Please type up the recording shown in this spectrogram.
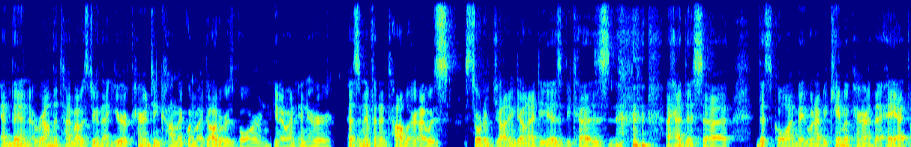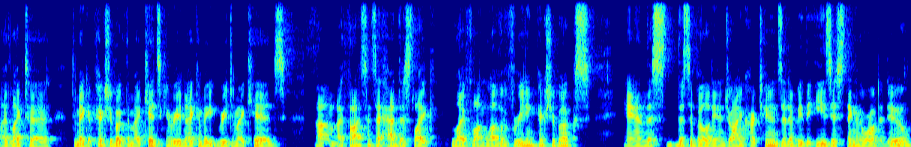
And then around the time I was doing that year of parenting comic when my daughter was born, you know, in, in her as an infant and toddler, I was sort of jotting down ideas because I had this uh, this goal I made when I became a parent that hey, I'd, I'd like to to make a picture book that my kids can read and I can make, read to my kids. Um, I thought since I had this like lifelong love of reading picture books and this this ability in drawing cartoons, that it'd be the easiest thing in the world to do.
